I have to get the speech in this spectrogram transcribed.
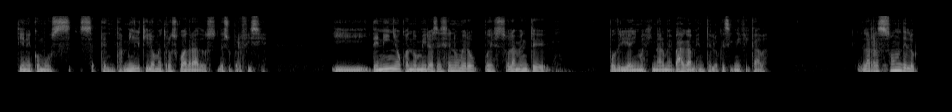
Tiene como 70.000 kilómetros cuadrados de superficie. Y de niño, cuando miras ese número, pues solamente podría imaginarme vagamente lo que significaba. La razón de, lo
